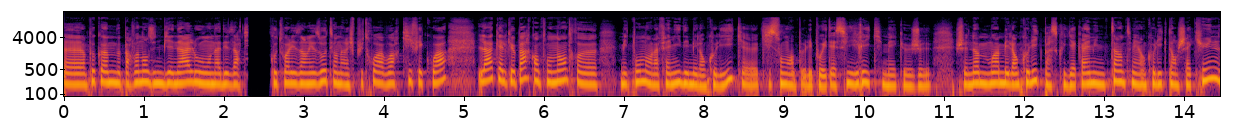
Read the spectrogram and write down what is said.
euh, un peu comme parfois dans une biennale où on a des artistes côtoient les uns les autres et on n'arrive plus trop à voir qui fait quoi. Là, quelque part, quand on entre, euh, mettons, dans la famille des mélancoliques, euh, qui sont un peu les poétesses lyriques, mais que je, nomme moi mélancoliques parce qu'il y a quand même une teinte mélancolique dans chacune,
